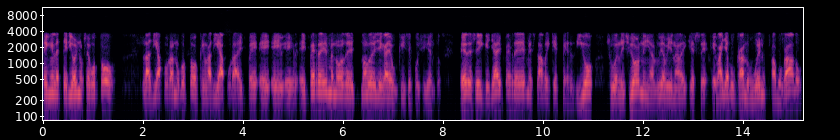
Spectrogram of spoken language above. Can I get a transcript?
En el exterior no se votó, la diáspora no votó, que en la diáspora el, eh, eh, el PRM no, de, no debe llegar a un 15%. Es decir, que ya el PRM sabe que perdió su elección y a Luis Abinader que, se, que vaya buscando buenos abogados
